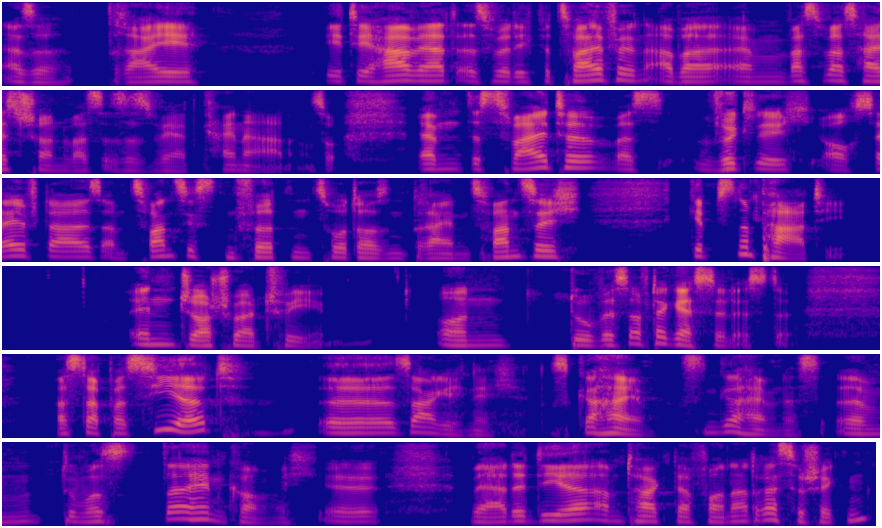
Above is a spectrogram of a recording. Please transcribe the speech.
also drei ETH-Wert ist, würde ich bezweifeln, aber ähm, was, was heißt schon, was ist es wert? Keine Ahnung. So. Ähm, das zweite, was wirklich auch safe da ist, am 20.04.2023 gibt es eine Party in Joshua Tree und du bist auf der Gästeliste. Was da passiert, äh, sage ich nicht. Das ist geheim. Das ist ein Geheimnis. Ähm, du musst da hinkommen. Ich äh, werde dir am Tag davor eine Adresse schicken.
